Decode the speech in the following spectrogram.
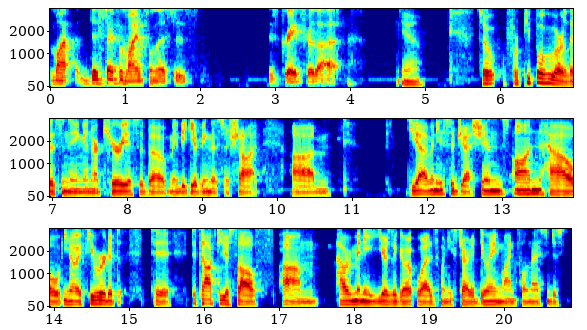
my, this type of mindfulness is is great for that. Yeah so, for people who are listening and are curious about maybe giving this a shot, um, do you have any suggestions on how you know if you were to to to talk to yourself, um, however many years ago it was when you started doing mindfulness, and just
